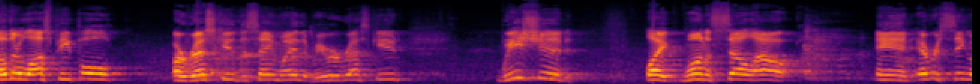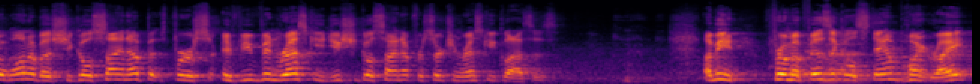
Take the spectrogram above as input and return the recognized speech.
other lost people are rescued the same way that we were rescued? We should like want to sell out and every single one of us should go sign up for if you've been rescued, you should go sign up for search and rescue classes. I mean, from a physical standpoint, right?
